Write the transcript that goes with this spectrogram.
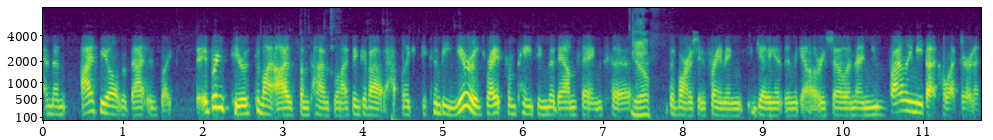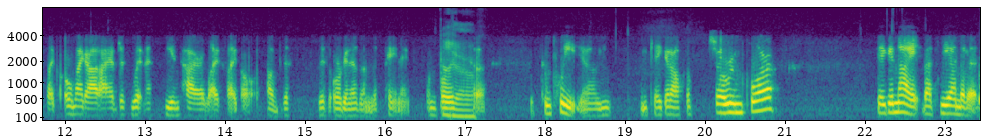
And then I feel that that is like it brings tears to my eyes sometimes when I think about how, like it can be years, right, from painting the damn thing to yeah. the varnishing, framing, getting it in the gallery show, and then you finally meet that collector, and it's like, oh my god, I have just witnessed the entire life cycle of this this organism, this painting, from birth yeah. to it's complete. You know, you you take it off the showroom floor, say good night. That's the end of it.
